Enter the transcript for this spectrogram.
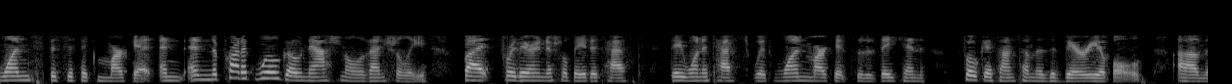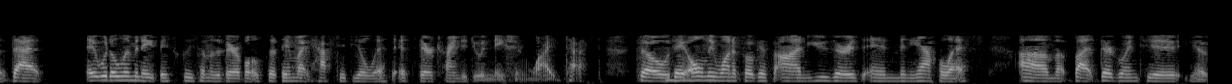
one specific market and, and the product will go national eventually, but for their initial beta test, they want to test with one market so that they can focus on some of the variables um, that it would eliminate basically some of the variables that they might have to deal with if they're trying to do a nationwide test. So mm-hmm. they only want to focus on users in Minneapolis, um, but they're going to you know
